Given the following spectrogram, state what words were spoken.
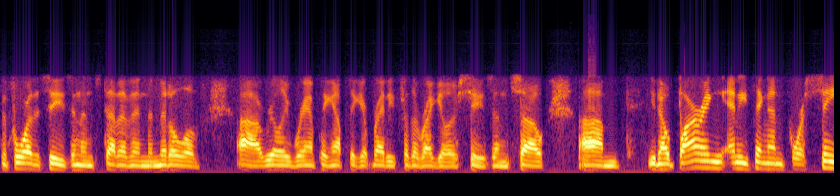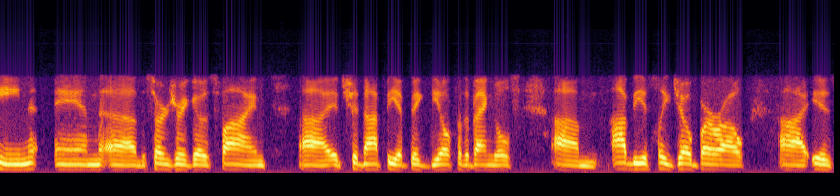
before the season instead of in the middle of uh, really ramping up to get ready for the regular season. So, um, you know, barring anything unforeseen and uh, the surgery goes fine, uh, it should not be a big deal for the Bengals. Um, obviously, Joe Burrow uh, is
